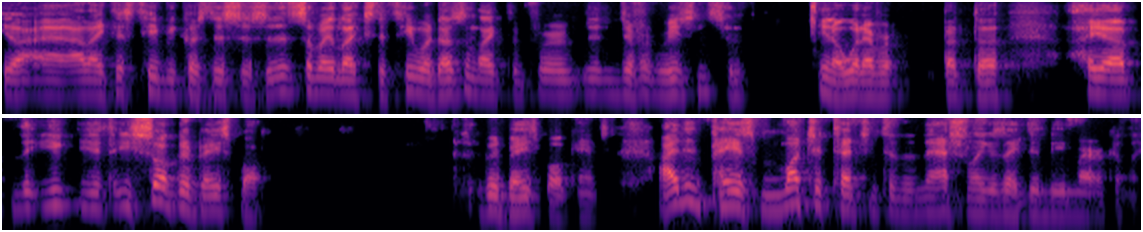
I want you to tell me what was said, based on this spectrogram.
you know, I, I, like this team because this is this. Somebody likes the team or doesn't like them for different reasons, and you know, whatever. But uh, I, uh, you, you, you saw good baseball, good baseball games. I didn't pay as much attention to the National League as I did the American League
